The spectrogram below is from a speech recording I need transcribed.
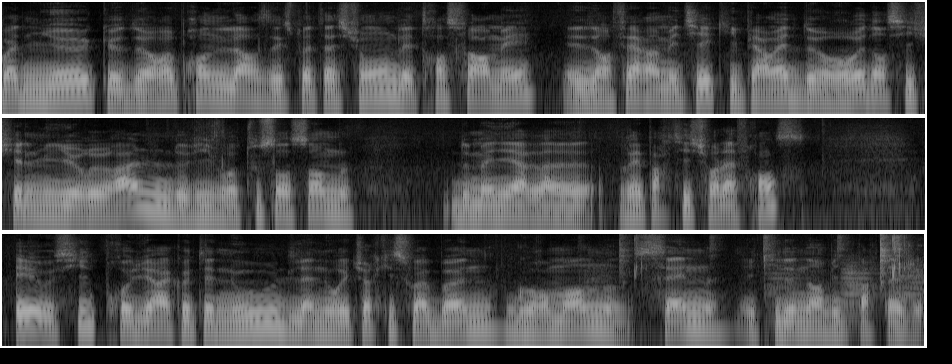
quoi de mieux que de reprendre leurs exploitations, de les transformer et d'en faire un métier qui permette de redensifier le milieu rural, de vivre tous ensemble de manière euh, répartie sur la France et aussi de produire à côté de nous de la nourriture qui soit bonne, gourmande, saine et qui donne envie de partager.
